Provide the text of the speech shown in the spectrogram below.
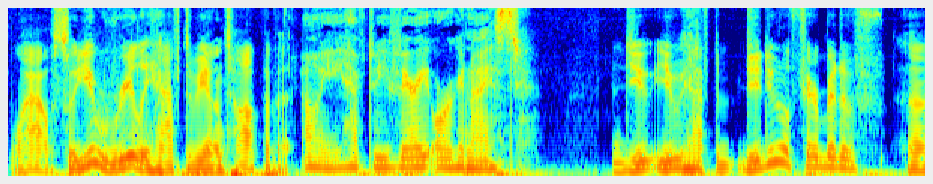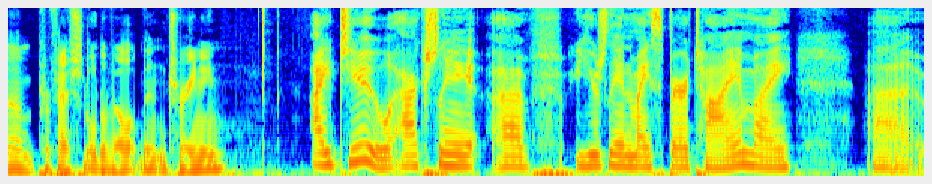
Wow. So you really have to be on top of it. Oh, you have to be very organized. Do you, you have to do you do a fair bit of um, professional development and training? I do actually. Uh, usually in my spare time, I uh,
